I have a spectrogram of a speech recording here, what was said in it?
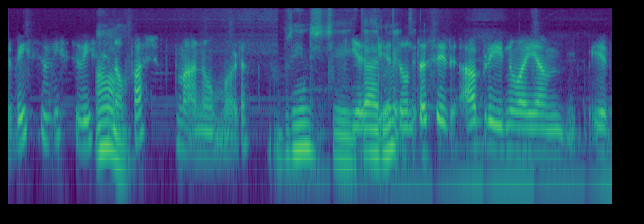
ir visi, visi, visi oh. no paša pirmā numura. Brīnišķīgi. Tā ir. Tas ir apbrīnojami. Ir,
